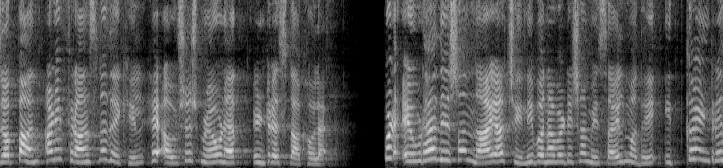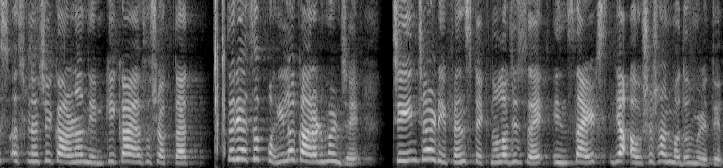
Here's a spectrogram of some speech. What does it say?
जपान आणि फ्रान्सनं देखील हे अवशेष मिळवण्यात इंटरेस्ट दाखवलाय. पण एवढ्या देशांना या चीनी बनावटीच्या मिसाईलमध्ये इतकं इंटरेस्ट असण्याची कारणं नेमकी काय असू शकतात? तर याचं पहिलं कारण म्हणजे चीनच्या डिफेन्स टेक्नॉलॉजीचे इन्साइट्स या अवशेषांमधून मिळतील.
